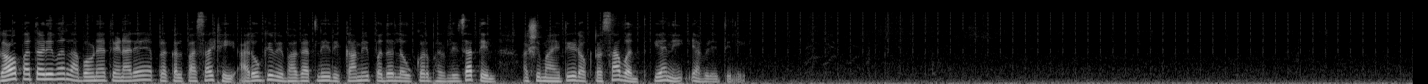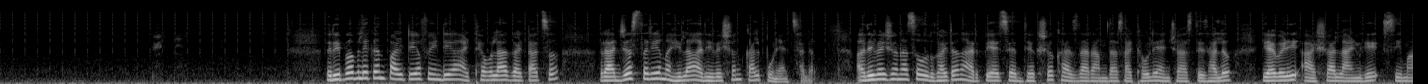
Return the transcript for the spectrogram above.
गाव पातळीवर राबवण्यात येणाऱ्या या प्रकल्पासाठी आरोग्य विभागातली रिकामी पदं लवकर भरली जातील अशी माहिती डॉ सावंत यांनी यावेळी दिली. रिपब्लिकन पार्टी ऑफ इंडिया आठवला गटाचं राज्यस्तरीय महिला अधिवेशन काल पुण्यात झालं. अधिवेशनाचं उद्घाटन आरपीआयचे अध्यक्ष खासदार रामदास आठवले यांच्या हस्ते झालं. यावेळी आशा लांडगे सीमा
